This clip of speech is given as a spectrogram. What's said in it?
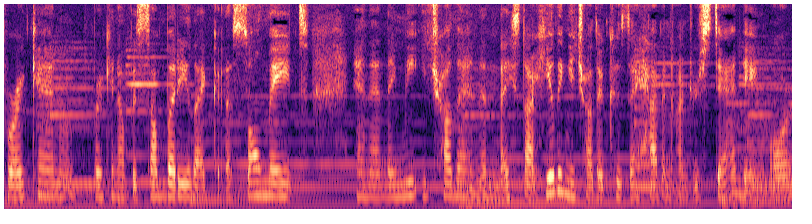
broken or breaking up with somebody like a soulmate and then they meet each other and then they start healing each other because they have an understanding or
